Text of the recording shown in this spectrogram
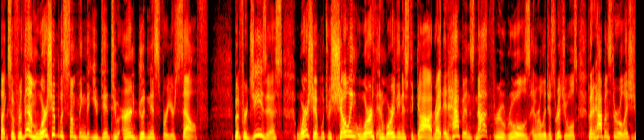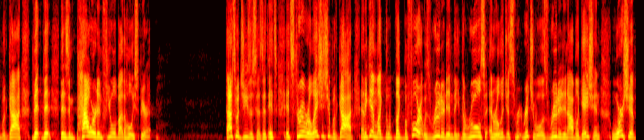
Like, so for them, worship was something that you did to earn goodness for yourself. But for Jesus, worship, which was showing worth and worthiness to God, right? It happens not through rules and religious rituals, but it happens through a relationship with God that, that, that is empowered and fueled by the Holy Spirit. That's what Jesus says. It, it's, it's through a relationship with God. And again, like, the, like before, it was rooted in the, the rules and religious r- ritual is rooted in obligation. Worship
